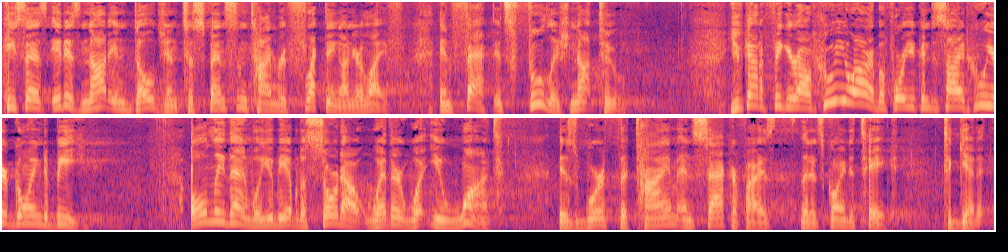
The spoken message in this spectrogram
He says it is not indulgent to spend some time reflecting on your life. In fact, it's foolish not to. You've got to figure out who you are before you can decide who you're going to be. Only then will you be able to sort out whether what you want is worth the time and sacrifice that it's going to take to get it.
